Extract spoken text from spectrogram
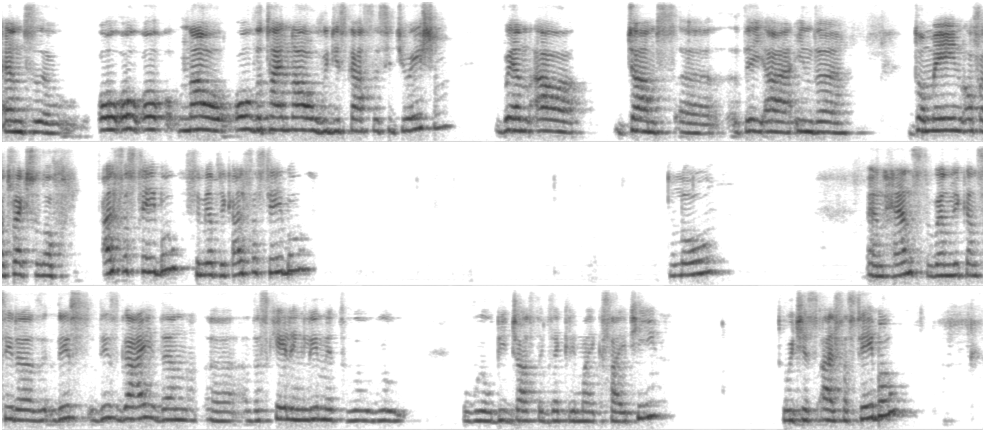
And uh, all, all, all, now, all the time now, we discuss the situation when our jumps, uh, they are in the domain of attraction of alpha stable, symmetric alpha stable. Low. And hence, when we consider this, this guy, then uh, the scaling limit will, will, will be just exactly my psi t, which is alpha stable.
